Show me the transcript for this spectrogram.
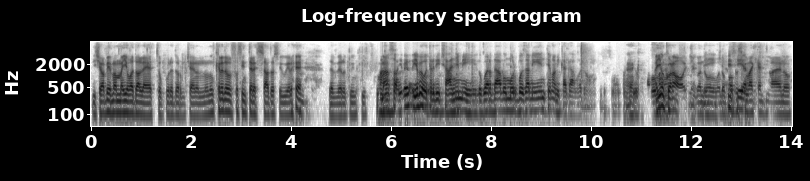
Diceva, vabbè mamma io vado a letto, oppure dormo, cioè, non, non credo fosse interessato a seguire mm davvero Twin Peaks. Ma, ma... non so, io, io, avevo 13 anni, mi, lo guardavo morbosamente, ma mi cagavo addosso. Ecco. Io ancora oggi, quando, quando proprio sì, scavalca il divano.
